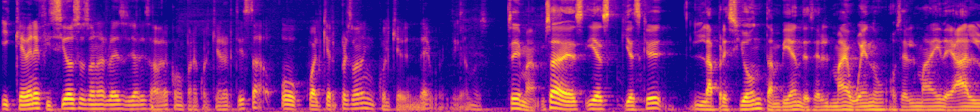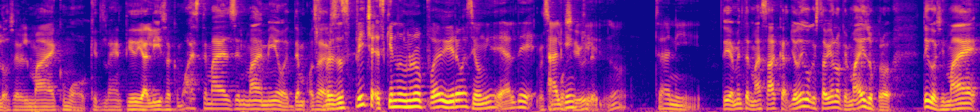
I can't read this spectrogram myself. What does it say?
y qué beneficioso son las redes sociales ahora como para cualquier artista o cualquier persona en cualquier endeavor, digamos. Sí, man. O sea, es, y, es, y es que la presión también de ser el mae bueno, o ser el mae ideal, o ser el mae como que la gente idealiza, como, ah, este mae es el mae mío. O sea, Pero es- eso es picha, es que uno no puede vivir hacia un ideal de Es alguien imposible. que, ¿no? O sea, ni... obviamente el mae saca. Yo digo que está bien lo que el mae hizo, pero digo, si el mae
